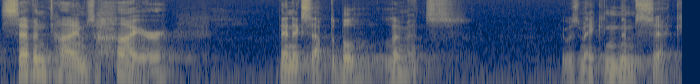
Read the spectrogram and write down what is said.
seven times higher than acceptable limits. It was making them sick.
